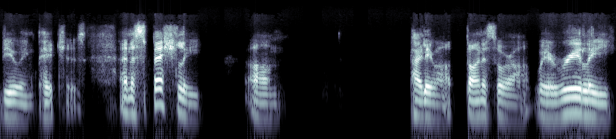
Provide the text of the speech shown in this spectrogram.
viewing pictures, and especially um, paleo art, dinosaur art. We're really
